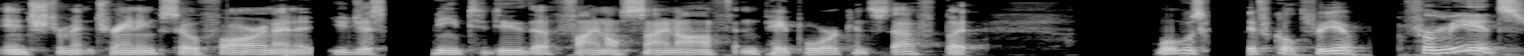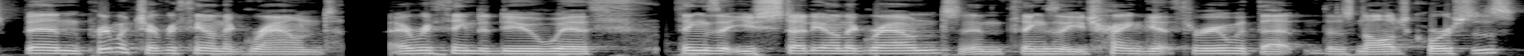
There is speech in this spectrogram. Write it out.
instrument training so far, and I know you just need to do the final sign off and paperwork and stuff, but what was difficult for you? For me, it's been pretty much everything on the ground everything to do with things that you study on the ground and things that you try and get through with that those knowledge courses.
